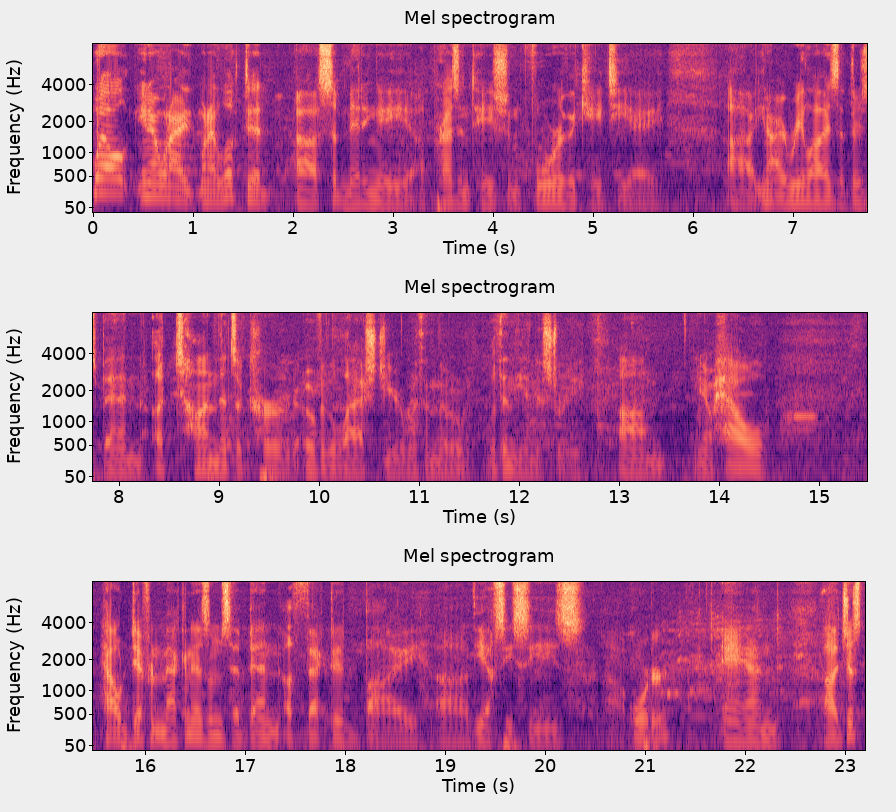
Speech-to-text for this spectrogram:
Well, you know, when I when I looked at uh, submitting a, a, presentation for the KTA, uh, you know, I realize that there's been a ton that's occurred over the last year within the within the industry. Um, you know how how different mechanisms have been affected by uh, the FCC's uh, order and uh, just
